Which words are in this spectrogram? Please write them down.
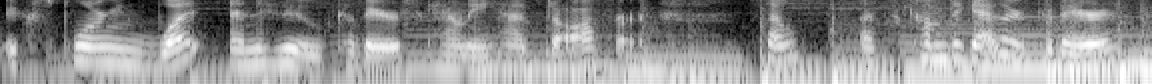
exploring what and who Cabarrus County has to offer. So let's come together, Cabarrus.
